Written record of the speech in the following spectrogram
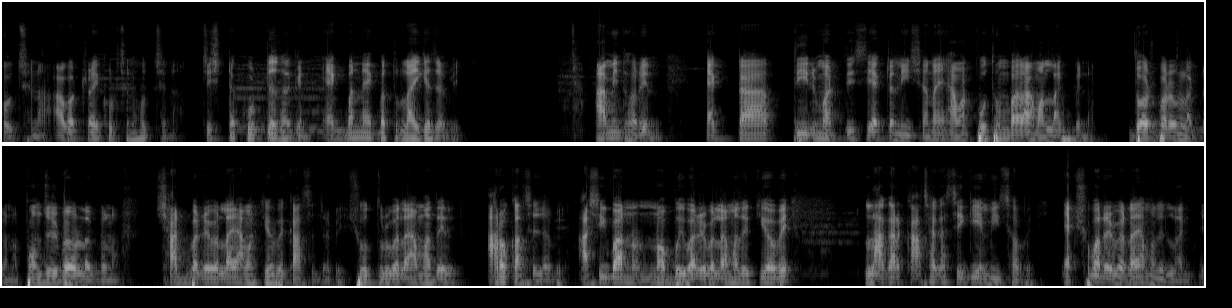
হচ্ছে না, আবার ট্রাই করছেন, হচ্ছে না, চেষ্টা করতে থাকেন, একবার না একবার তো লাইগা যাবে। আমি ধরেন একটা তীর মারতেছি, একটা নিশানায়, আমার প্রথমবার আমার লাগবে না, দশ বারও লাগল না, পঞ্চাশ বারও লাগল না, ষাট বারের বেলায় আমার কি হবে কাছে যাবে? সত্তর বেলায় আমাদের আরও কাছে যাবে। আশি বা নব্বই বারের বেলায় আমাদের কি হবে? লাগার কাছাকাছি গিয়ে মিস হবে। একশো বারের বেলায় আমাদের লাগবে।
